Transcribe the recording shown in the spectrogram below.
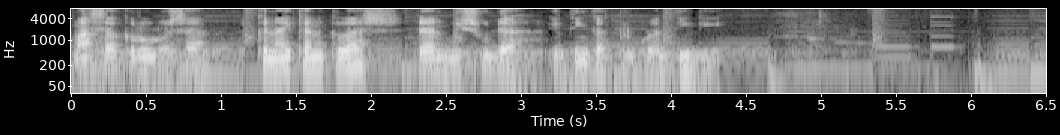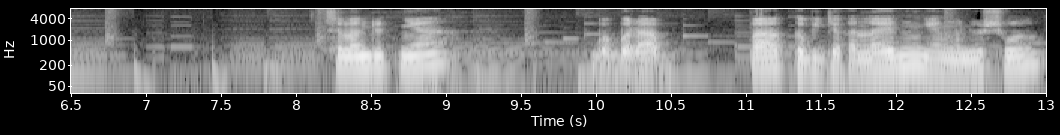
masa kelulusan, kenaikan kelas, dan wisuda di tingkat perguruan tinggi. Selanjutnya, beberapa kebijakan lain yang menyusul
